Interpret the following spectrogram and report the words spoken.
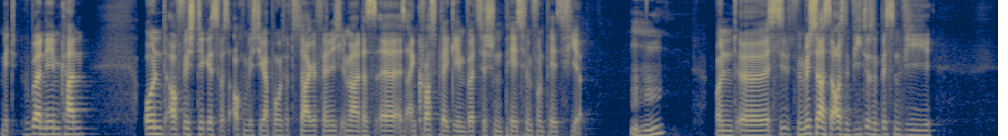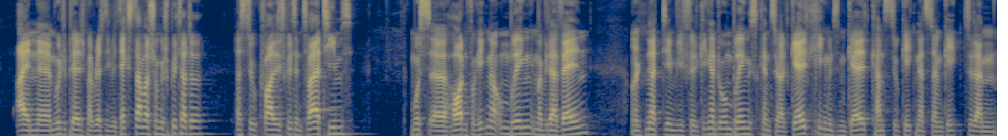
mit übernehmen kann. Und auch wichtig ist, was auch ein wichtiger Punkt heutzutage finde ich immer, dass äh, es ein Crossplay geben wird zwischen PS5 und PS4. Mhm. Und äh, es sieht, für mich sah es so aus dem Video so ein bisschen wie ein äh, Multiplayer, den ich bei Resident Evil 6 damals schon gespielt hatte. Dass du quasi spielst in Zweierteams, musst äh, Horden von Gegnern umbringen, immer wieder Wellen. Und je nachdem, wie viele Gegner du umbringst, kannst du halt Geld kriegen. Mit diesem Geld kannst du Gegner zu deinem, Geg zu deinem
